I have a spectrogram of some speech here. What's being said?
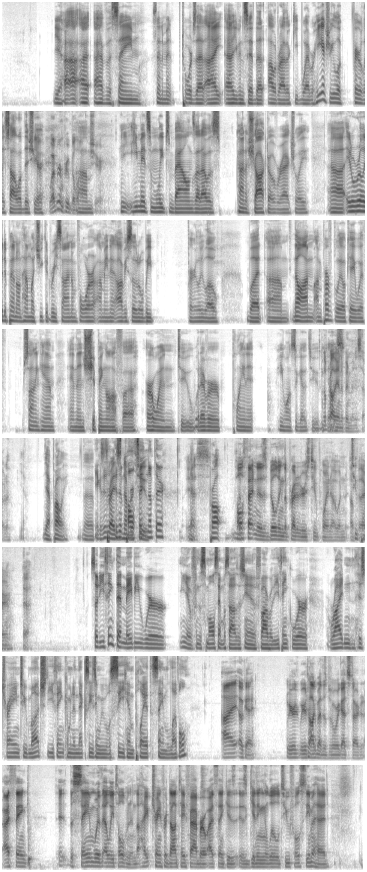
Yeah, I, I, have the same sentiment towards that. I, I even said that I would rather keep Weber. He actually looked fairly solid this year. Weber improved a lot Um, this year. He he made some leaps and bounds that I was kind of shocked over. Actually, uh, it'll really depend on how much you could re-sign him for. I mean, obviously it'll be fairly low, but um, no, I'm I'm perfectly okay with signing him and then shipping off uh, Irwin to whatever planet he wants to go to. He'll probably end up in Minnesota. Yeah, yeah, probably. The Yeah, because Preds isn't, number Paul two. Fenton up there? Yes. Pro- Paul Fenton is building the Predators 2.0 and up 2.0. there. Yeah. So do you think that maybe we're, you know, from the small sample size we've seen of Fabbro, do you think we're riding his train too much? Do you think coming in next season we will see him play at the same level? I okay. We were we were talking about this before we got started. I think it, the same with Eeli Tolvanen. The hype train for Dante Fabbro, I think, is is getting a little too full steam ahead.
